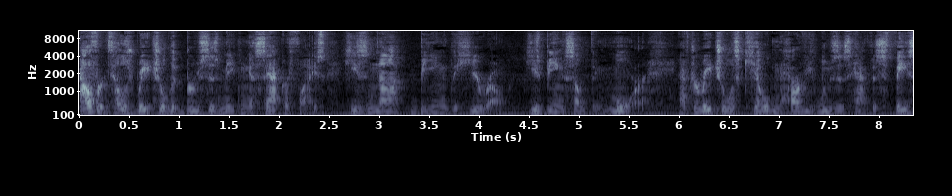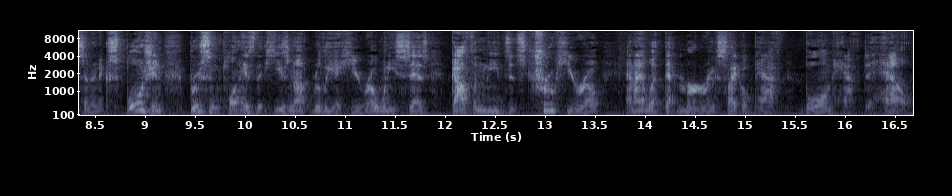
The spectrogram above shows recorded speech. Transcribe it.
Alfred tells Rachel that Bruce is making a sacrifice. He's not being the hero, he's being something more. After Rachel is killed and Harvey loses half his face in an explosion, Bruce implies that he's not really a hero when he says Gotham needs its true hero, and I let that murdering psychopath blow him half to hell.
